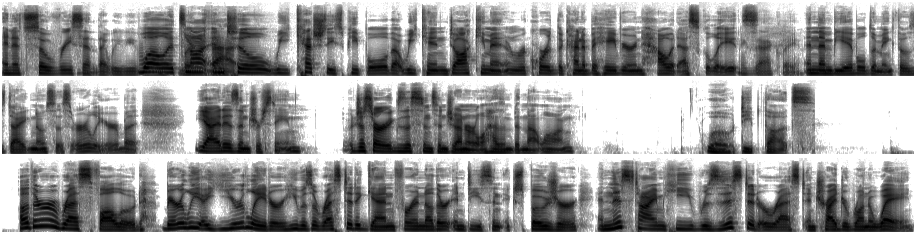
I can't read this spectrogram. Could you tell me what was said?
And it's so recent that we've even Well, it's not that. until we catch these people that we can document and record the kind of behavior and how it escalates exactly. and then be able to make those diagnoses earlier. But yeah, it is interesting. Just our existence in general hasn't been that long. Whoa, deep thoughts. Other arrests followed. Barely a year later, he was arrested again for another indecent exposure, and this time he resisted arrest and tried to run away.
